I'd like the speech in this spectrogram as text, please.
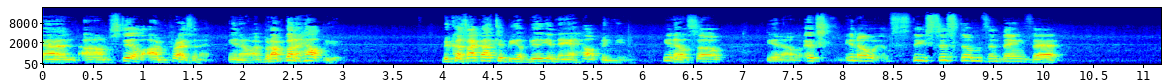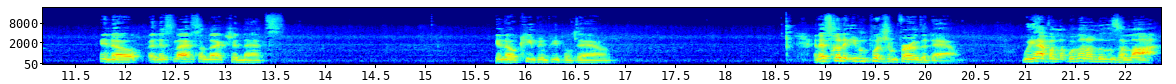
and um, still I'm president. You know, but I'm going to help you because I got to be a billionaire helping you. You know, so you know it's you know it's these systems and things that you know in this last election that's you know keeping people down, and it's going to even push them further down. We have a, we're going to lose a lot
